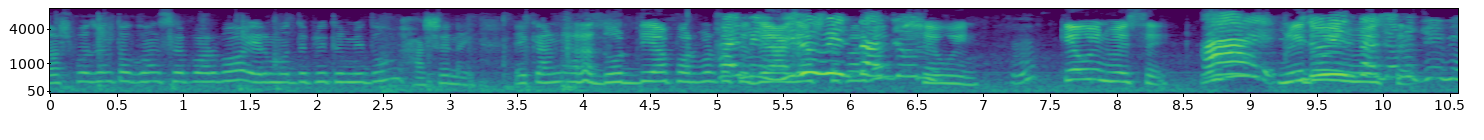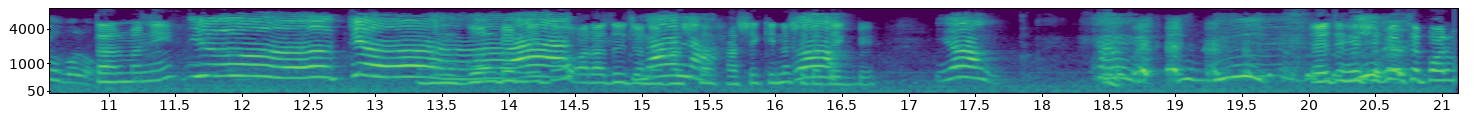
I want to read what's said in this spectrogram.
দশ পর্যন্ত গনসে পর্ব এর মধ্যে পৃথিবীদু হাসে নাই এই কারণে এরা দৌড় দিয়া পর্বর কাছে যে আগে আসতে পারবে সে উইন কে উইন হয়েছে মৃদু win হয়েছে। তার মানে গনবে মৃদু ওরা দুইজনে হাসে হাসে কিনা সেটা দেখবে। এই যে হেসে ফেলছে পর্ব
